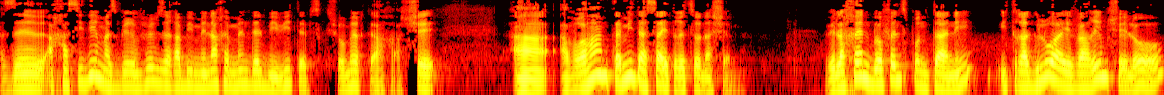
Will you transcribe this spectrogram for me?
אז החסידים מסבירים, אני חושב שזה רבי מנחם מנדל מויטבסק, שאומר ככה, שאברהם תמיד עשה את רצון השם. ולכן באופן ספונטני התרגלו האיברים שלו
